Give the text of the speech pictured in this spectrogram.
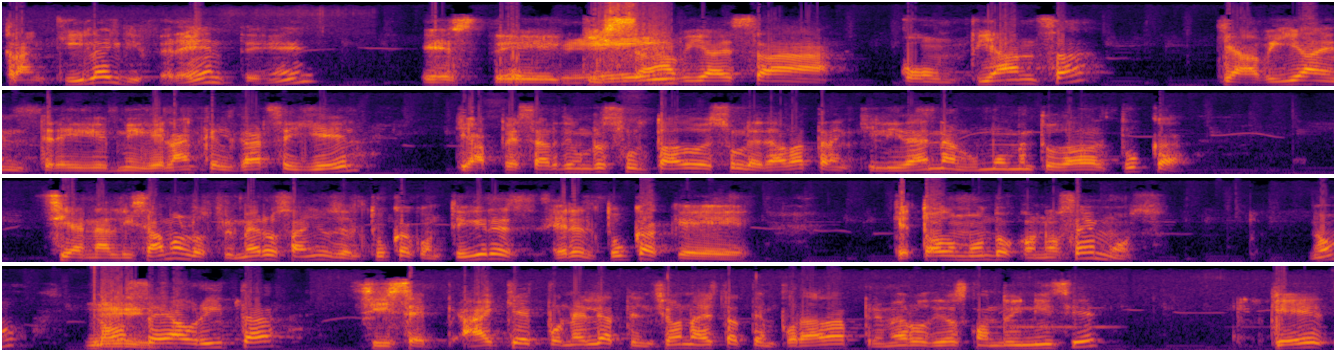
tranquila y diferente. ¿eh? Este, Quizá había esa confianza que había entre Miguel Ángel Garza y él, que a pesar de un resultado eso le daba tranquilidad en algún momento dado al Tuca. Si analizamos los primeros años del Tuca con Tigres, era el Tuca que, que todo el mundo conocemos, ¿no? No sé ahorita si se, hay que ponerle atención a esta temporada, primero Dios cuando inicie, qué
